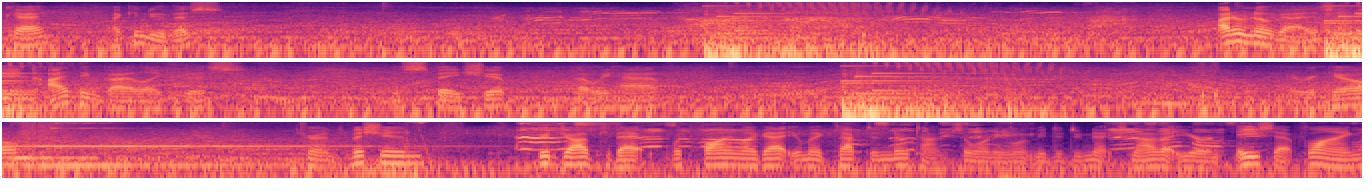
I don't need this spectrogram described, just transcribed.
Okay, I can do this. I don't know, guys. I mean, I think I like this. This spaceship that we have. There we go. Transmission. Good job, cadet. With flying like that, you'll make captain in no time. So what do you want me to do next? Now that you're an ace at flying,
